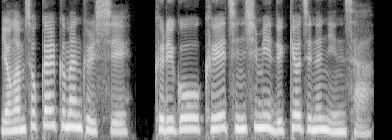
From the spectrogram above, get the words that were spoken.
명함 속 깔끔한 글씨, 그리고 그의 진심이 느껴지는 인사.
